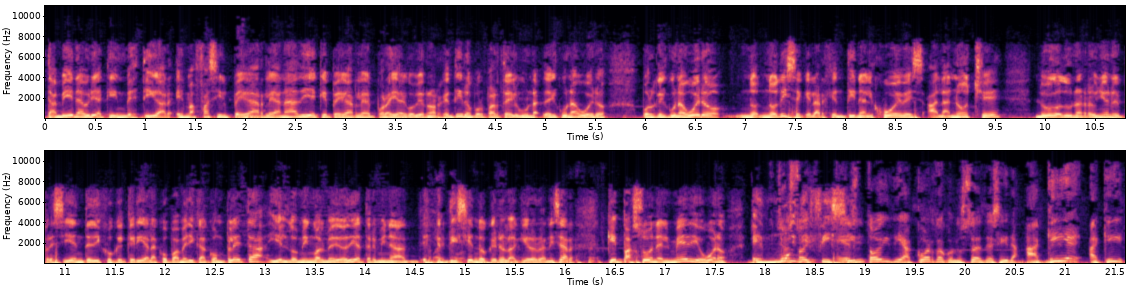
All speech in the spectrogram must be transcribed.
también habría que investigar, es más fácil pegarle a nadie que pegarle por ahí al gobierno argentino por parte del, del Kun porque el Kun no, no dice que la Argentina el jueves a la noche, luego de una reunión, el presidente dijo que quería la Copa América completa y el domingo al mediodía termina diciendo que no la quiere organizar. ¿Qué pasó en el medio? Bueno, es muy difícil. Estoy de acuerdo con usted. Es decir, aquí, aquí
